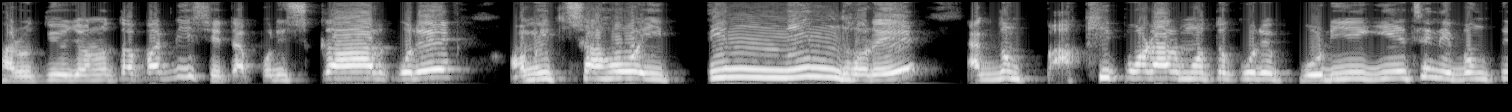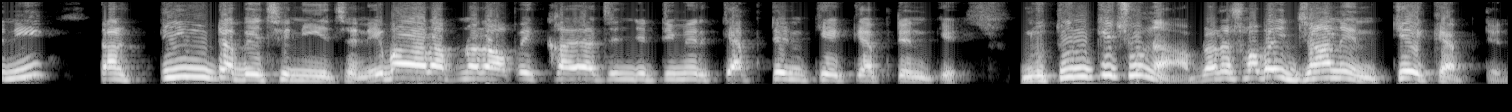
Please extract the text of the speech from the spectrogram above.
ভারতীয় জনতা পার্টি। সেটা পরিষ্কার করে অমিত শাহ এই তিন দিন ধরে একদম পাখি পড়ার মতো করে পড়িয়ে গিয়েছেন এবং তিনি তার টিমটা বেছে নিয়েছেন। এবার আপনারা অপেক্ষায় আছেন যে টিমের ক্যাপ্টেন কে ক্যাপ্টেন কে? নতুন কিছু না, আপনারা সবাই জানেন কে ক্যাপ্টেন।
